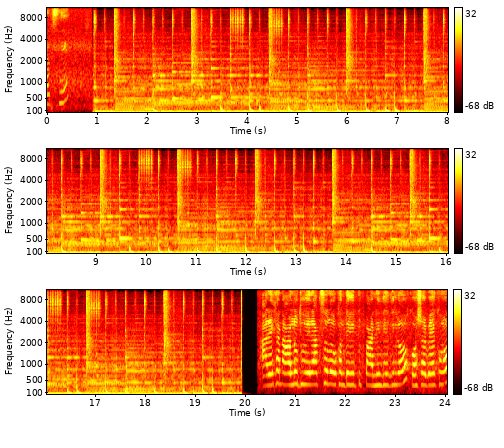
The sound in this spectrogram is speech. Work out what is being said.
রাখছি। ওখান থেকে একটু পানি দিয়ে দিল, কষাবে এখন।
